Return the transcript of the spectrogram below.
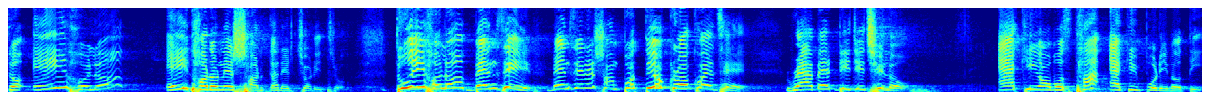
তো এই হলো এই ধরনের সরকারের চরিত্র। দুই হলো বেনজির। বেনজিরের সম্পত্তিও ক্রোক হয়েছে। র্যাবের ডিজি ছিল। একই অবস্থা, একই পরিণতি।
